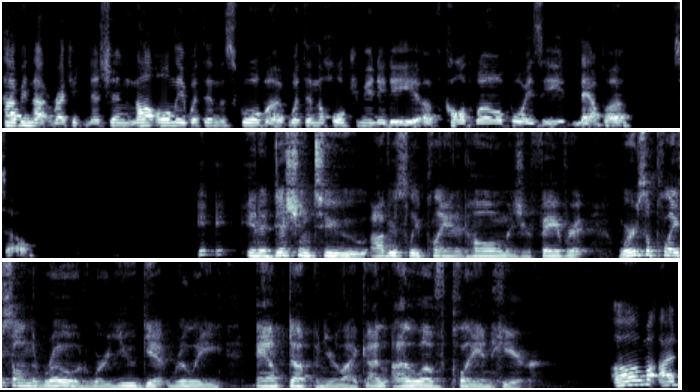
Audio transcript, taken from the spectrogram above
having that recognition, not only within the school, but within the whole community of Caldwell, Boise, Nampa. So in addition to obviously playing at home as your favorite, where's a place on the road where you get really amped up and you're like, I, I love playing here? Um, I'd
